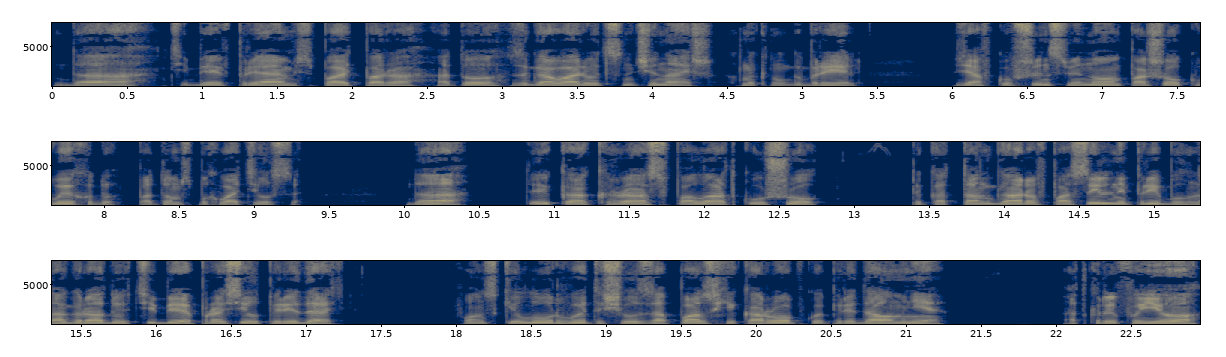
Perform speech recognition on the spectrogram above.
Да, тебе и впрямь спать пора, а то заговариваться начинаешь, хмыкнул Габриэль. Взяв кувшин с вином, пошел к выходу, потом спохватился. Да, ты как раз в палатку ушел, так от Тангаров посыльный прибыл, награду тебе просил передать. Фон Скилур вытащил из-за пазухи коробку и передал мне. Открыв ее,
